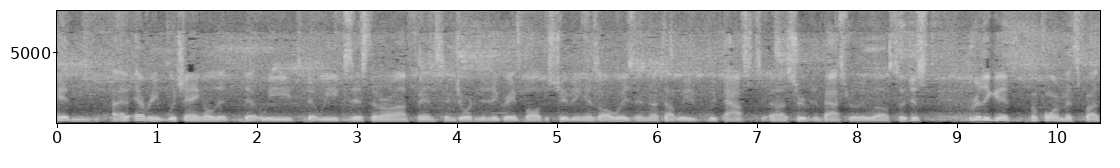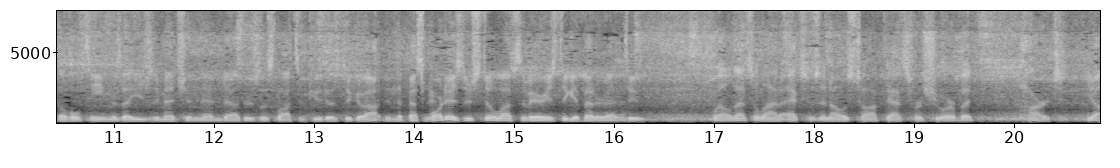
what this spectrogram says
hitting at every which angle that, that we that we exist in our offense. And Jordan did a great ball distributing as always. And I thought we we passed, uh, served and passed really well. So just really good performance by the whole team, as I usually mention. And uh, there's just lots of kudos to go out. And the best part is there's still lots of areas to get better at too. Well, that's a lot of X's and O's talk, that's for sure. But yeah.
